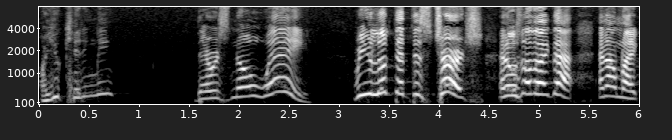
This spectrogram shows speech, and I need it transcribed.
Are you kidding me? There is no way. We looked at this church and it was nothing like that. And I'm like,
